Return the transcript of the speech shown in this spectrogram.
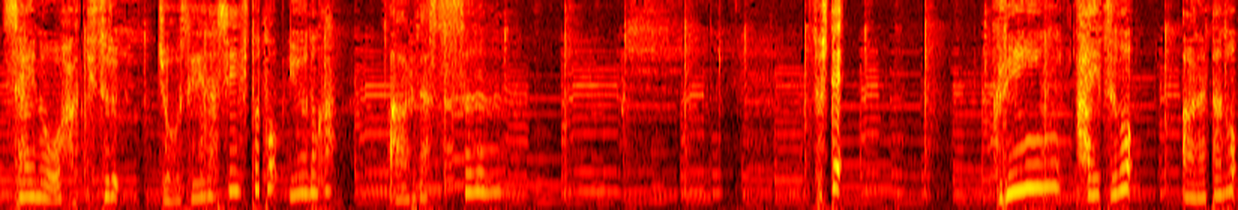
才能を発揮する女性らしい人というのがあるだっす。そして、グリーンアイズもあなたの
